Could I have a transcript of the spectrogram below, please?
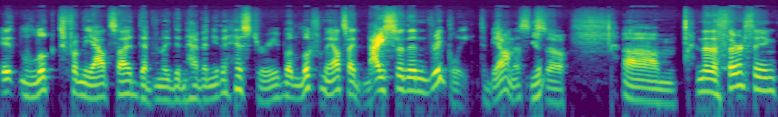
It looked from the outside definitely didn't have any of the history, but looked from the outside nicer than Wrigley, to be honest. Yep. So, um, and then the third thing,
